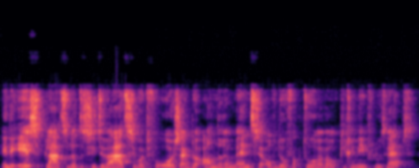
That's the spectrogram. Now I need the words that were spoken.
In de eerste plaats omdat de situatie wordt veroorzaakt door andere mensen of door factoren waarop je geen invloed hebt.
